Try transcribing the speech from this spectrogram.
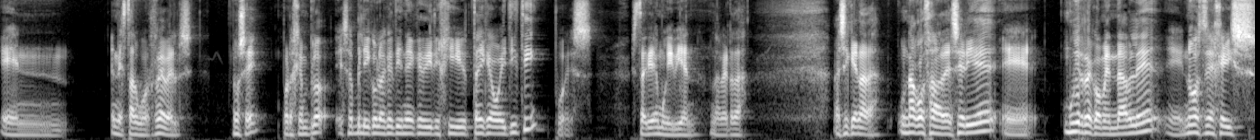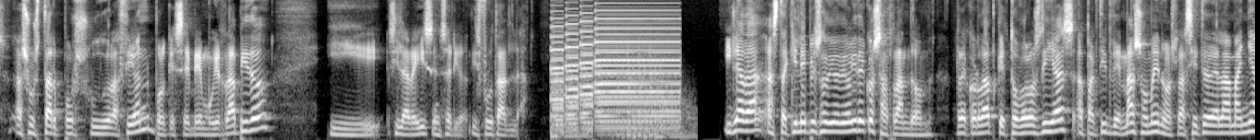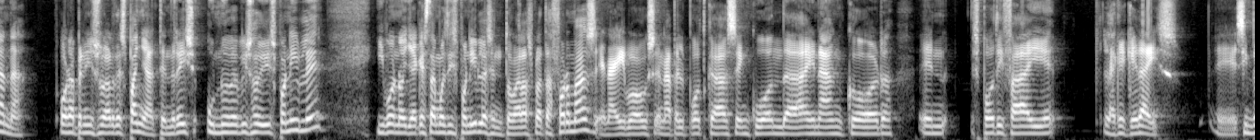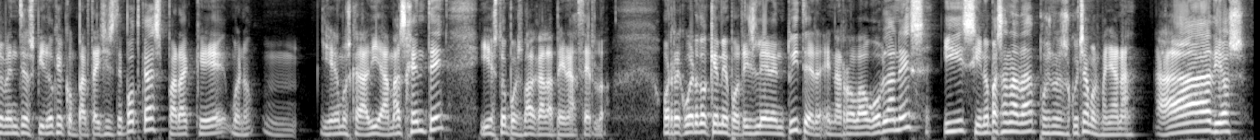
en, en Star Wars Rebels. No sé, por ejemplo, esa película que tiene que dirigir Taika Waititi, pues estaría muy bien, la verdad. Así que nada, una gozada de serie, eh, muy recomendable. Eh, no os dejéis asustar por su duración, porque se ve muy rápido. Y si la veis, en serio, disfrutadla. Y nada, hasta aquí el episodio de hoy de Cosas Random. Recordad que todos los días, a partir de más o menos las 7 de la mañana hora peninsular de España, tendréis un nuevo episodio disponible. Y bueno, ya que estamos disponibles en todas las plataformas, en iVoox, en Apple Podcasts, en Cuonda, en Anchor, en Spotify, la que queráis. Eh, simplemente os pido que compartáis este podcast para que, bueno, mm, lleguemos cada día a más gente y esto pues valga la pena hacerlo. Os recuerdo que me podéis leer en Twitter en arroba y si no pasa nada, pues nos escuchamos mañana. Adiós.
